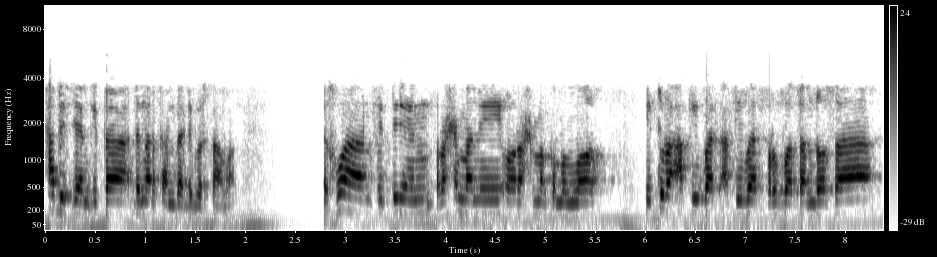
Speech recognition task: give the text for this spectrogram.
hadis yang kita dengarkan tadi bersama. Ikhwan fiddin rahimani wa rahimakumullah. Itulah akibat-akibat perbuatan dosa,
